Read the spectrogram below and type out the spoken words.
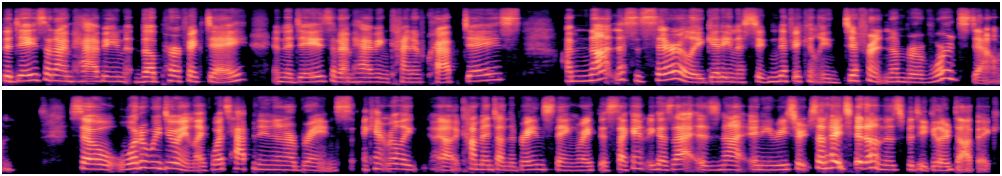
the days that I'm having the perfect day and the days that I'm having kind of crap days, I'm not necessarily getting a significantly different number of words down. So, what are we doing? Like, what's happening in our brains? I can't really uh, comment on the brains thing right this second because that is not any research that I did on this particular topic.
